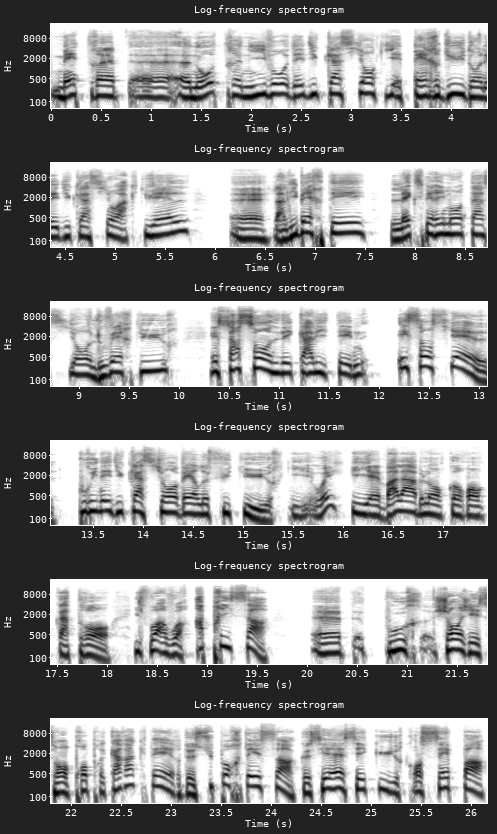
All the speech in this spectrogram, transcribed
mettre euh, un autre niveau d'éducation qui est perdu dans l'éducation actuelle, euh, la liberté, l'expérimentation, l'ouverture. Et ça sont des qualités essentielles pour une éducation vers le futur, qui, oui, qui est valable encore en quatre ans. Il faut avoir appris ça euh, pour changer son propre caractère, de supporter ça, que c'est insécure, qu'on ne sait pas,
